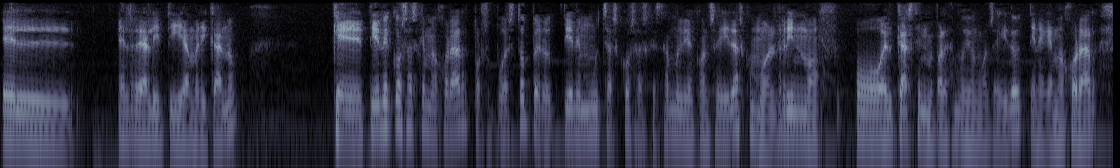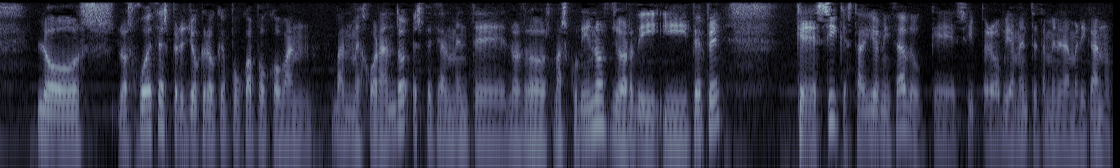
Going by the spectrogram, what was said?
el, el reality americano que tiene cosas que mejorar, por supuesto, pero tiene muchas cosas que están muy bien conseguidas, como el ritmo o el casting me parece muy bien conseguido. Tiene que mejorar los, los jueces, pero yo creo que poco a poco van, van mejorando, especialmente los dos masculinos, Jordi y Pepe, que sí, que está guionizado, que sí, pero obviamente también el americano.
